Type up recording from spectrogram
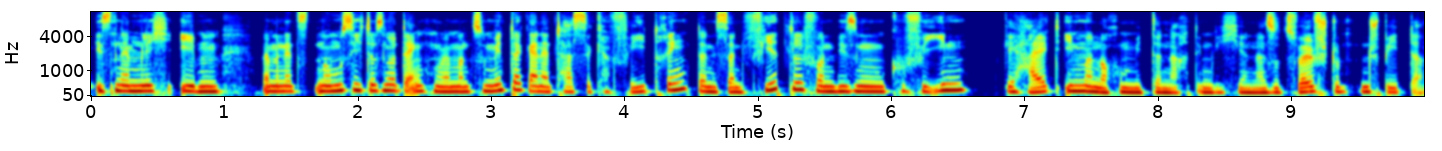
Ist nämlich eben, wenn man jetzt, man muss sich das nur denken, wenn man zu Mittag eine Tasse Kaffee trinkt, dann ist ein Viertel von diesem Koffeingehalt immer noch um Mitternacht im Gehirn, also zwölf Stunden später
